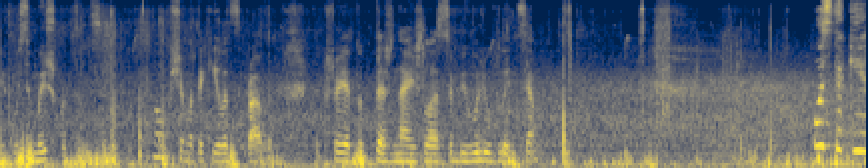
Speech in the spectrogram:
якусь мишку. Там це. Ну, в общем, такі от справи. Так що я тут теж знайшла собі улюбленця. Ось такі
